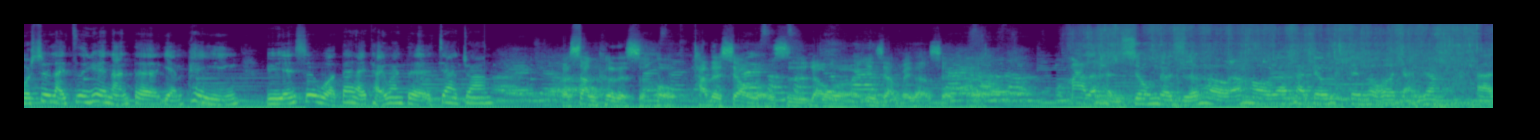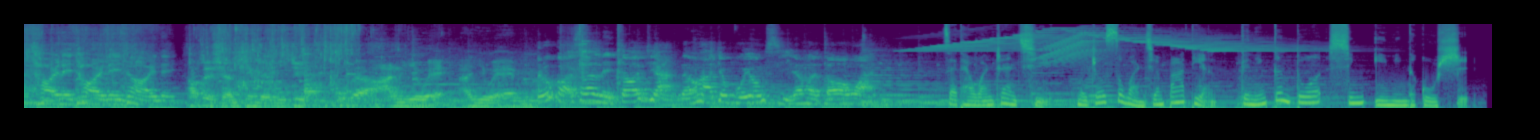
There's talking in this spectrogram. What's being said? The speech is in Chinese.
我是来自越南的严佩莹，语言是我带来台湾的嫁妆。呃，上课的时候，她的笑容是让我印象非常深刻。我骂得很凶的时候，然后让她就跟跟我讲一下。啊，toilet toilet toilet。他最喜欢听的一句就是 n u a n u m。如果说你多讲的话，就不用洗那么多碗。在台湾站起，每周四晚间八点，给您更多新移民的故事。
